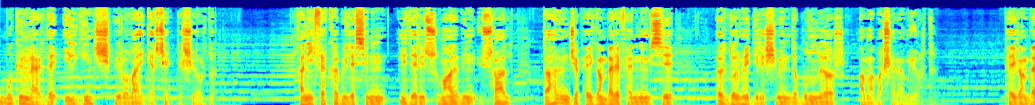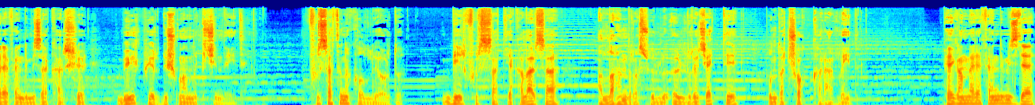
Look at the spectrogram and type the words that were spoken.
Bugünlerde ilginç bir olay gerçekleşiyordu. Hanife kabilesinin lideri Sumave bin Üsal daha önce Peygamber Efendimiz'i öldürme girişiminde bulunuyor ama başaramıyordu. Peygamber Efendimiz'e karşı büyük bir düşmanlık içindeydi. Fırsatını kolluyordu. Bir fırsat yakalarsa Allah'ın Resulü öldürecekti, bunda çok kararlıydı. Peygamber Efendimiz de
